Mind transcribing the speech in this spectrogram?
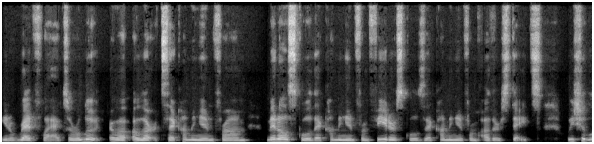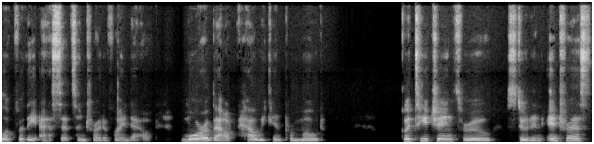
you know, red flags or alerts. They're coming in from middle school, they're coming in from feeder schools, they're coming in from other states. We should look for the assets and try to find out more about how we can promote good teaching through student interest,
